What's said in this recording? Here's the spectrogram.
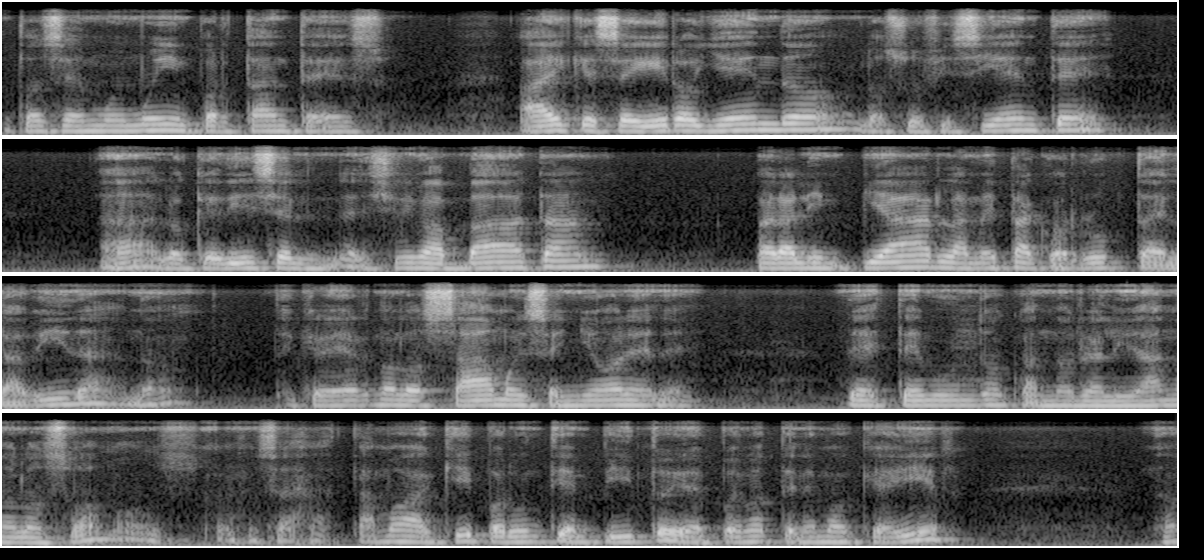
Entonces es muy, muy importante eso. Hay que seguir oyendo lo suficiente ¿ah? lo que dice el, el Srimad para limpiar la meta corrupta de la vida, ¿no? de creernos los amos y señores de, este mundo cuando en realidad no lo somos. O sea, estamos aquí por un tiempito y después nos tenemos que ir. ¿no?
